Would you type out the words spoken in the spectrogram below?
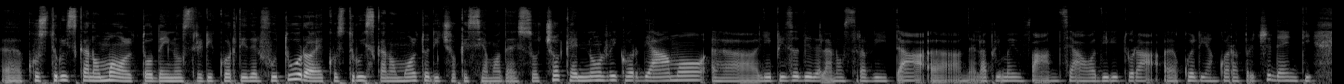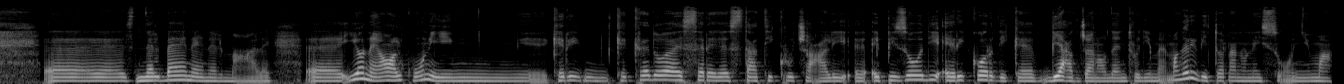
eh, costruiscano molto dei nostri ricordi del futuro e costruiscano molto di ciò che siamo adesso, ciò che non ricordiamo, eh, gli episodi della nostra vita eh, nella prima infanzia o addirittura eh, quelli ancora precedenti, eh, nel bene e nel male. Eh, io ne ho alcuni mm, che, che, credo essere stati cruciali, episodi e ricordi che viaggiano dentro di me, magari ritornano nei sogni, ma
